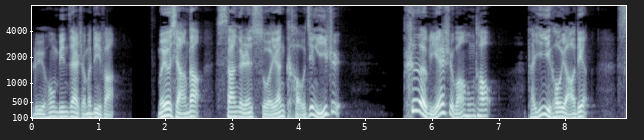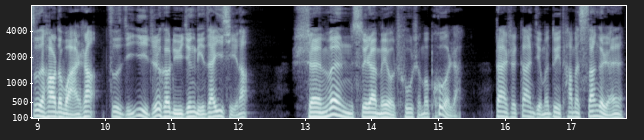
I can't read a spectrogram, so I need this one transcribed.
吕红斌在什么地方？没有想到。三个人所言口径一致，特别是王洪涛，他一口咬定四号的晚上自己一直和吕经理在一起呢。审问虽然没有出什么破绽，但是干警们对他们三个人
